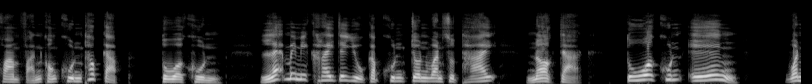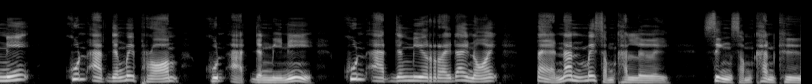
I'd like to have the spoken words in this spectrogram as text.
ความฝันของคุณเท่ากับ ตัวคุณ และไม่มีใครจะอยู่กับคุณจนวันสุดท้าย นอกจาก ตัวคุณเอง วันนี้คุณอาจยังไม่พร้อม คุณอาจยังมีหนี้ คุณอาจยังมีไรายได้น้อย แต่นั่นไม่สำคัญเลย สิ่งสำคัญคือ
